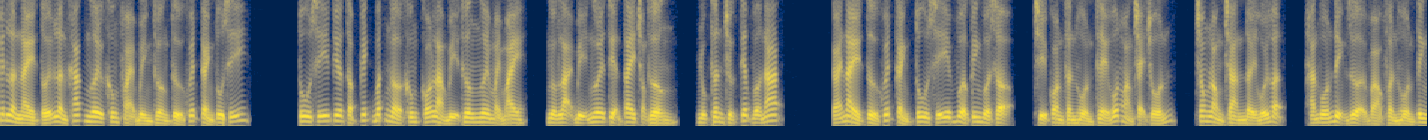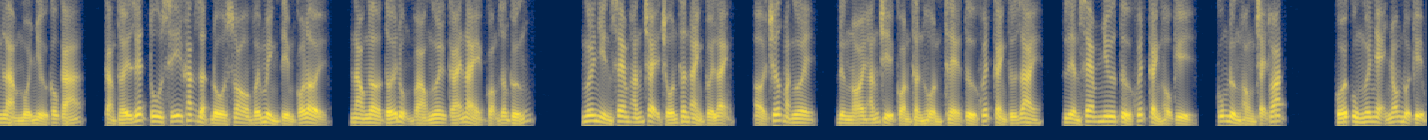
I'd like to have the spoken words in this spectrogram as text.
Hết lần này tới lần khác ngươi không phải bình thường tử khuyết cảnh tu sĩ. Tu sĩ kia tập kích bất ngờ không có làm bị thương ngươi mảy may, ngược lại bị ngươi tiện tay trọng thương, nhục thân trực tiếp vỡ nát. Cái này tử khuyết cảnh tu sĩ vừa kinh vừa sợ, chỉ còn thần hồn thể hốt hoảng chạy trốn, trong lòng tràn đầy hối hận, hắn vốn định dựa vào phần hồn tinh làm mồi nhử câu cá, cảm thấy giết tu sĩ khác giật đồ so với mình tìm có lời nào ngờ tới đụng vào ngươi cái này cọm dâm cứng ngươi nhìn xem hắn chạy trốn thân ảnh cười lạnh, ở trước mặt ngươi, đừng nói hắn chỉ còn thần hồn thể tử khuyết cảnh tứ giai, liền xem như tử khuyết cảnh hậu kỳ, cũng đừng hỏng chạy thoát. Cuối cùng ngươi nhẹ nhõm đội kịp,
